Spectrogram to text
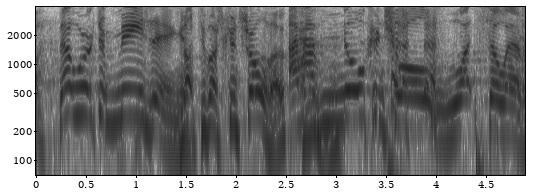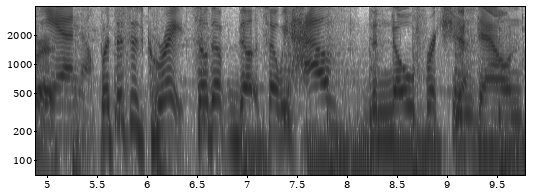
Wow, that worked amazing. Not too much control, though. I have no control whatsoever. Yeah, no. But this is great. So the, the so we have the no friction Yes. down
